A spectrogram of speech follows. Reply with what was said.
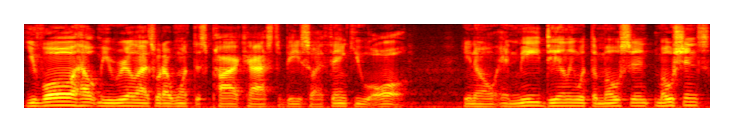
you've all helped me realize what I want this podcast to be. So I thank you all you know, and me dealing with the motion motions,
